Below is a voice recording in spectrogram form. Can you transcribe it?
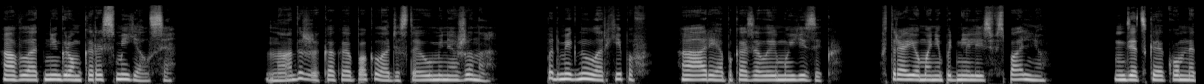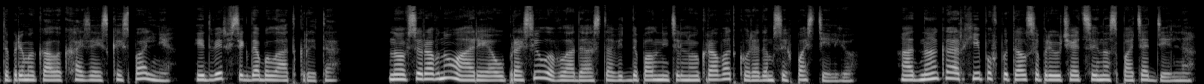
а Влад негромко рассмеялся. «Надо же, какая покладистая у меня жена», — подмигнул Архипов, а Ария показала ему язык. Втроём они поднялись в спальню. Детская комната примыкала к хозяйской спальне, и дверь всегда была открыта. Но все равно Ария упросила Влада оставить дополнительную кроватку рядом с их постелью. Однако Архипов пытался приучать сына спать отдельно.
